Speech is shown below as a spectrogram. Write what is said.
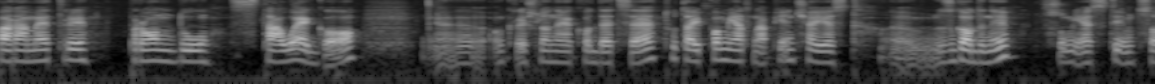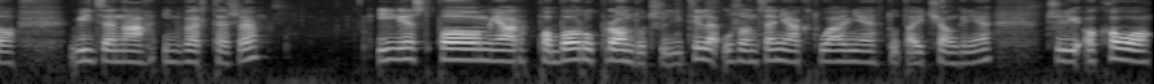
parametry prądu stałego określone jako DC. Tutaj pomiar napięcia jest zgodny w sumie z tym, co widzę na inwerterze i jest pomiar poboru prądu, czyli tyle urządzenie aktualnie tutaj ciągnie, czyli około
